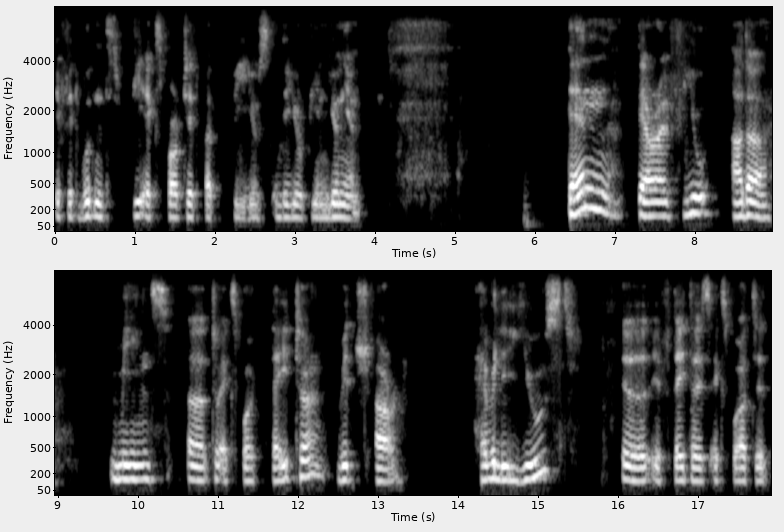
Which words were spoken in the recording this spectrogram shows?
if it wouldn't be exported but be used in the European Union. Then there are a few other means uh, to export data which are heavily used uh, if data is exported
